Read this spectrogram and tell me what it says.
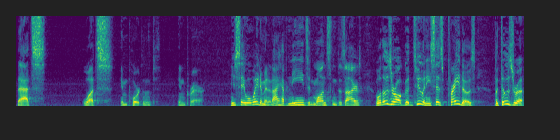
That's what's important in prayer. You say, well, wait a minute, I have needs and wants and desires. Well, those are all good too. And he says, pray those, but those are a,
